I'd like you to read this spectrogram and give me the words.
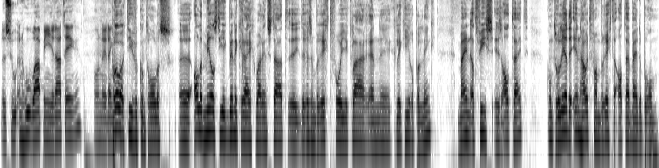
Dus hoe, en hoe wapen je je daartegen? Denk Proactieve controles. Eh, alle mails die ik binnenkrijg waarin staat eh, er is een bericht voor je klaar en eh, klik hier op een link. Mijn advies is altijd controleer de inhoud van berichten altijd bij de bron.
